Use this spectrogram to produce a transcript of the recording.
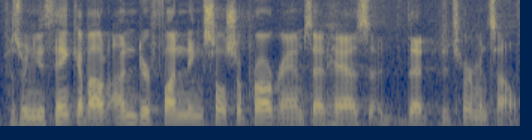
Because when you think about underfunding social programs, that, has that determines health.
